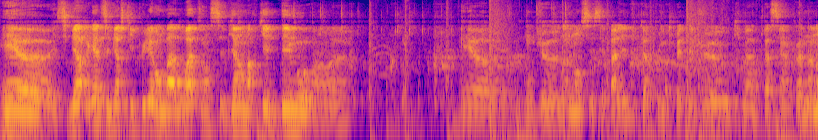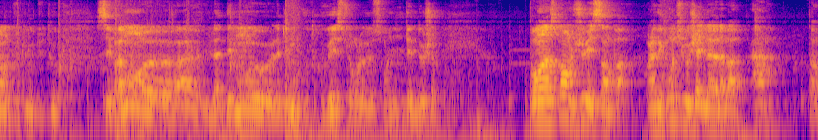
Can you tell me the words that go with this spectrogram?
Et euh, c'est bien, regarde, c'est bien stipulé en bas à droite, hein, c'est bien marqué démo. Hein, euh. et donc non, non, c'est pas l'éditeur qui m'a prêté le jeu ou qui m'a passé un code. Non, non, du tout, du tout. C'est vraiment la démo, la démo que vous trouvez sur le, sur Nintendo Shop. Pour l'instant, le jeu est sympa. Voilà, mais comment tu veux que j'aille là-bas? Ah, attends,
